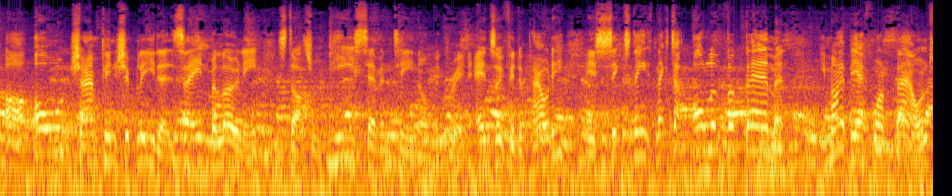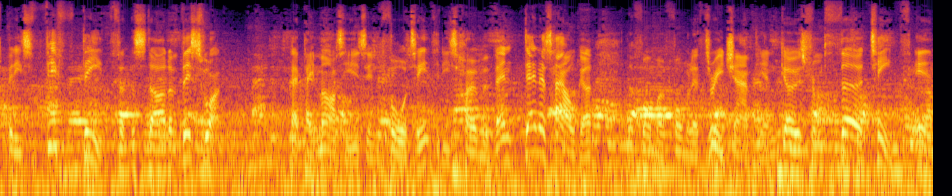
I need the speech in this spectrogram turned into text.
Our old championship leader, Zane Maloney, starts from P17 on the grid. Enzo Fittipaldi is 16th, next to Oliver Bearman. He might be F1 bound, but he's 15th at the start of this one. Pepe Marti is in 14th at his home event. Dennis Hauger, the former Formula 3 champion, goes from 13th in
